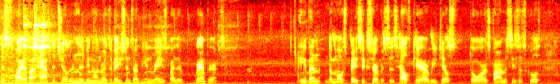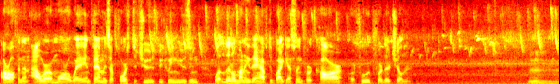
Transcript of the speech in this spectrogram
This is why about half the children living on reservations are being raised by their grandparents. Even the most basic services, healthcare, retail stores, pharmacies, and schools, are often an hour or more away, and families are forced to choose between using what little money they have to buy gasoline for a car or food for their children. Hmm.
